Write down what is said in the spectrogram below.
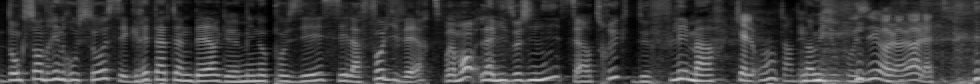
donc Sandrine Rousseau, c'est Greta Thunberg euh, ménopausée, c'est la folie verte. Vraiment, la misogynie, c'est un truc de flemmard. Quelle honte hein, d'être mais- ménopausée, oh là là, la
